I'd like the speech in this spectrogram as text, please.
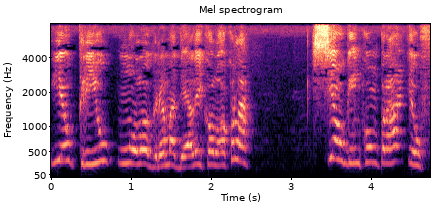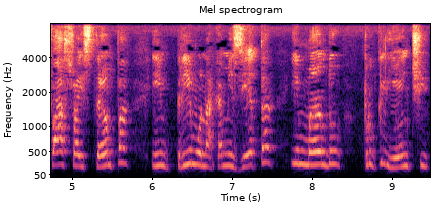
e eu crio um holograma dela e coloco lá. Se alguém comprar, eu faço a estampa, imprimo na camiseta e mando para o cliente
